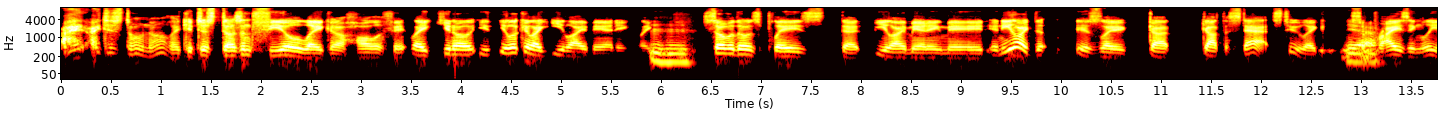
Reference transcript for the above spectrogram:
I, I just don't know. Like it just doesn't feel like a Hall of Fame. Like you know, you, you look at like Eli Manning. Like mm-hmm. some of those plays that Eli Manning made, and Eli is like got got the stats too. Like yeah. surprisingly,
